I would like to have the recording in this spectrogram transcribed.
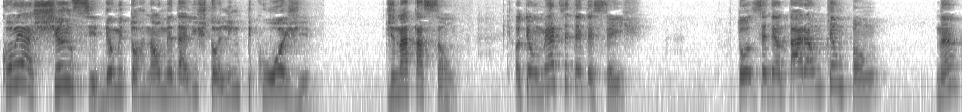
qual é a chance de eu me tornar um medalhista olímpico hoje de natação? Eu tenho 1,76m, tô sedentário há um tempão, né?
